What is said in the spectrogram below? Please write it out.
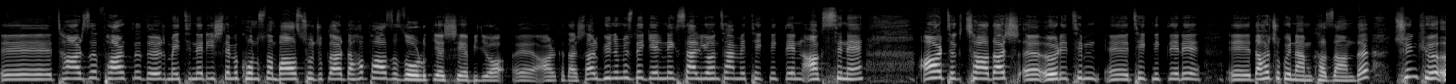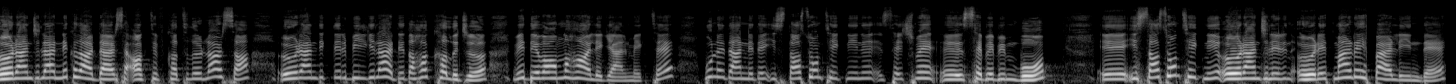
e, tarzı farklıdır. Metinleri işleme konusunda bazı çocuklar daha fazla zorluk yaşayabiliyor e, arkadaşlar. Günümüzde geleneksel yöntem ve tekniklerin aksine artık çağdaş e, öğretim e, teknikleri e, daha çok önem kazandı. Çünkü öğrenciler ne kadar derse aktif katılırlarsa öğrendikleri bilgiler de daha kalıcı ve devamlı hale gelmekte. Bu nedenle de istasyon tekniğini seçme e, sebebim bu. E, istasyon tekniği öğrencilerin öğretmen rehberliğinde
